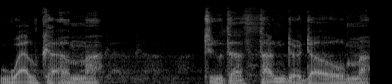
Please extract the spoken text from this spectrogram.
Welcome to the Thunderdome.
